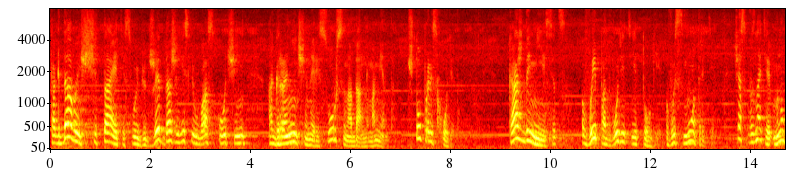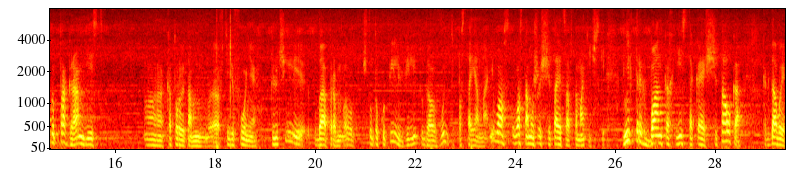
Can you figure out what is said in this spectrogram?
когда вы считаете свой бюджет, даже если у вас очень ограничены ресурсы на данный момент, что происходит? Каждый месяц вы подводите итоги, вы смотрите. Сейчас, вы знаете, много программ есть, которые там э, в телефоне включили, туда прям что-то купили, ввели туда, вводите постоянно, и у вас, у вас там уже считается автоматически. В некоторых банках есть такая считалка, когда вы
